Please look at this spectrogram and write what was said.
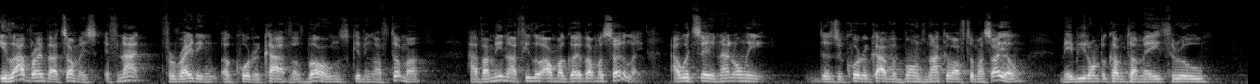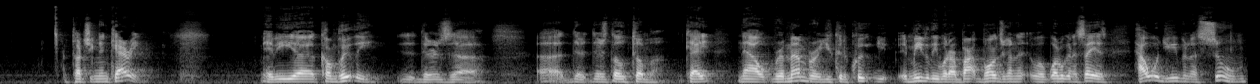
ilav if not for writing a quarter kav of bones, giving off tuma, havamina afilu al I would say not only does a quarter kav of bones not give off tuma maybe you don't become tame through touching and carrying. Maybe uh, completely there's uh, uh, there, there's no tuma. Okay. Now remember, you could quick, immediately what our bones are going to what we're going to say is how would you even assume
